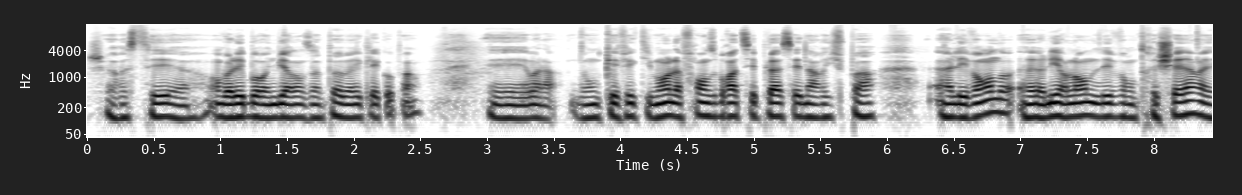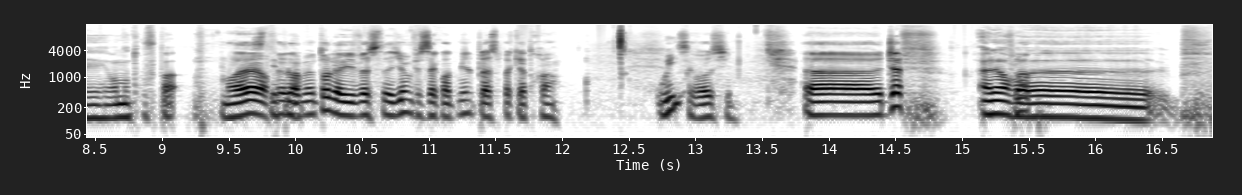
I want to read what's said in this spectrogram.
je vais rester, euh, on va aller boire une bière dans un pub avec les copains. Et voilà. Donc effectivement, la France brade ses places et n'arrive pas à les vendre. Euh, L'Irlande les vend très cher et on n'en trouve pas. Ouais, en, fait, en même temps, le Viva Stadium fait 50 000 places, pas 80. Oui. C'est vrai aussi. Euh, Jeff Alors, euh, pff,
